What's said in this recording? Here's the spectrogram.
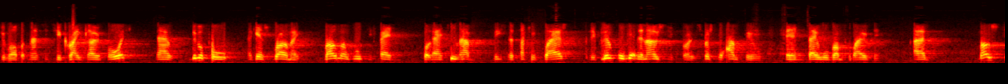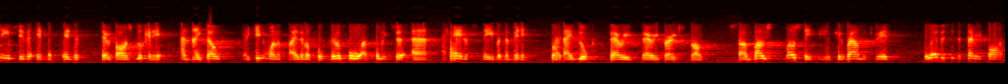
too well, but Man City are great going forward. Now Liverpool against Roma, Roma will defend, but they do have decent attacking players. But if Liverpool get the nose in front, especially at Anfield, then they will romp away with it. Uh, most teams in the in the, in the semi-finals look at it and they don't. They didn't want to play Liverpool. Liverpool are coming to uh, ahead of steam at the minute, where they look very, very, very strong. So most most teams, you look at Real Madrid, whoever's in the semi-final,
